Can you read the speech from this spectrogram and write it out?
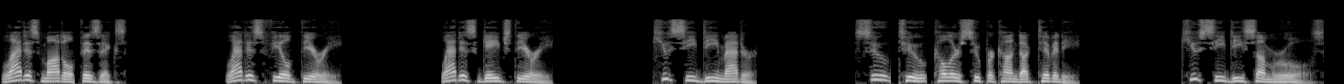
Lattice model physics Lattice field theory Lattice gauge theory. QCD matter. SU color superconductivity. QCD sum rules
